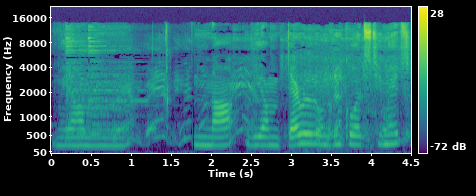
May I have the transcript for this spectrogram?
Wir haben. Na, wir haben Daryl und Rico als Teammates.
